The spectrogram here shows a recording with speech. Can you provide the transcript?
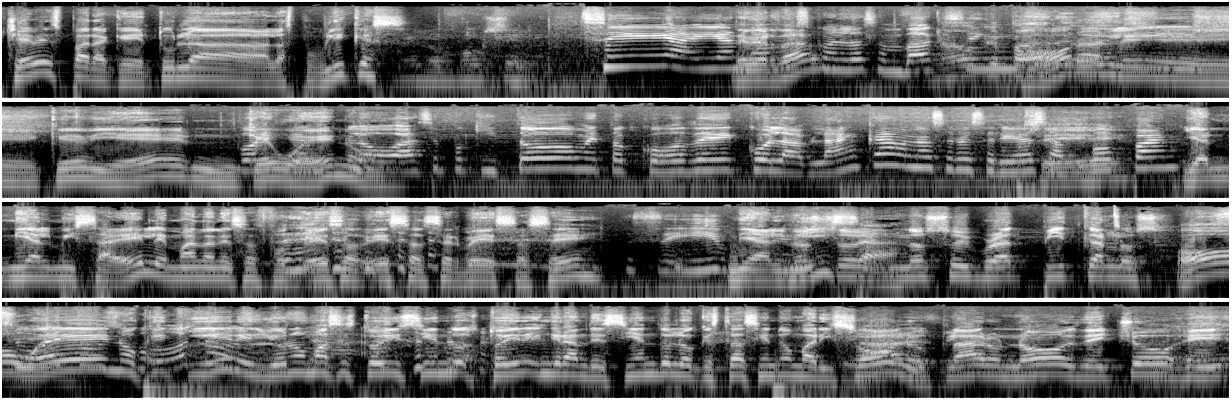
cheves para que tú la, las publiques. Sí, ahí andamos verdad? con los unboxings. No. Órale, qué bien, Por qué ejemplo, bueno. hace poquito me tocó de Cola Blanca, una cervecería de Sí. Zapopan. Y a- ni al Misael le mandan esas, esas, esas cervezas, ¿eh? Sí. Ni al No Misa. soy, no soy Brad Pitt, Carlos. Oh, Sube bueno, ¿qué fotos, quieres? Yo nomás estoy diciendo, estoy engrandeciendo lo que está haciendo Marisol. Claro, claro, no, de hecho eh,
